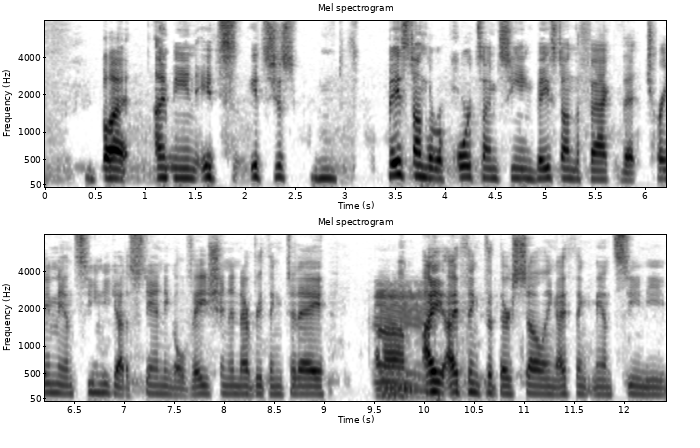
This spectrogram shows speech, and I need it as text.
but I mean, it's it's just based on the reports I'm seeing, based on the fact that Trey Mancini got a standing ovation and everything today, um, mm. I, I think that they're selling. I think Mancini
